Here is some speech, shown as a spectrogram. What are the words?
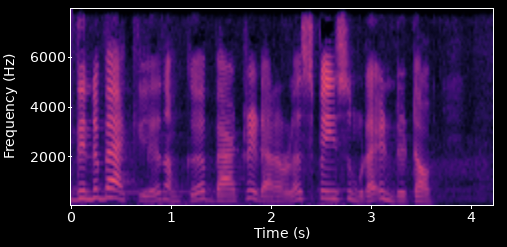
ഇതിന്റെ ബാക്കിൽ നമുക്ക് ബാറ്ററി ഇടാനുള്ള സ്പേസും കൂടെ ഉണ്ട് കേട്ടോ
